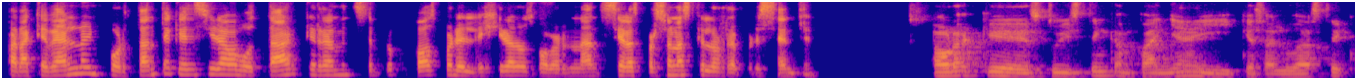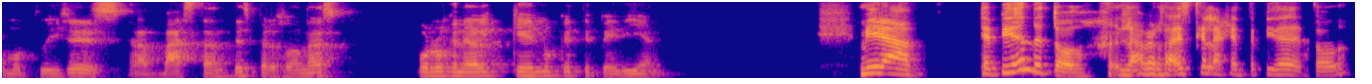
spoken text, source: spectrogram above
para que vean lo importante que es ir a votar, que realmente estén preocupados por elegir a los gobernantes y a las personas que los representen. Ahora que estuviste en campaña y que saludaste, como tú dices, a bastantes personas, por lo general, ¿qué es lo que te pedían? Mira, te piden de todo. La verdad es que la gente pide de todo.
